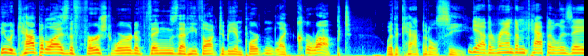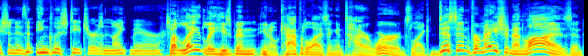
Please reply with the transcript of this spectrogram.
he would capitalize the first word of things that he thought to be important like corrupt with a capital C. Yeah, the random capitalization is an English teacher's nightmare. But lately, he's been, you know, capitalizing entire words like disinformation and lies and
